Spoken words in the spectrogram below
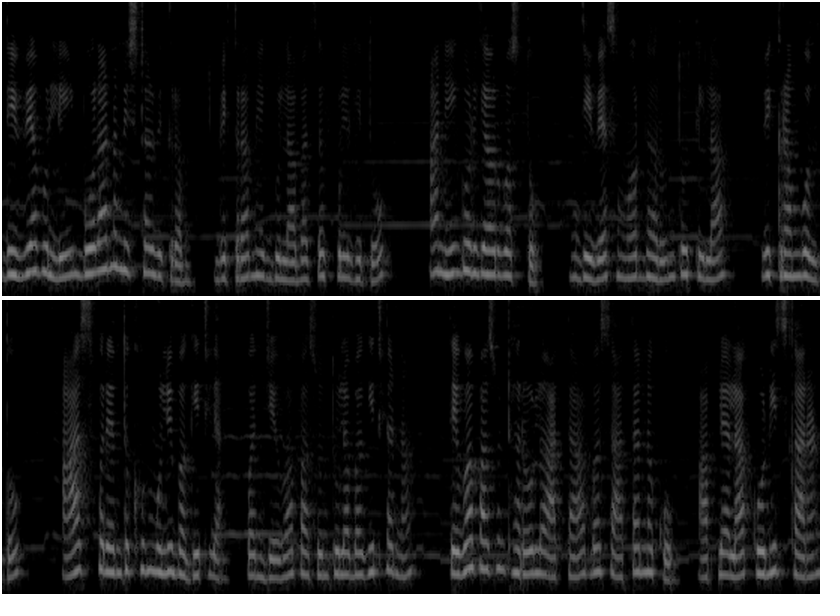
दिव्या बोलली बोला ना मिस्टर विक्रम. विक्रम एक गुलाबाचं फूल घेतो आणि गुडघ्यावर बसतो. दिव्यासमोर धरून तो तिला विक्रम बोलतो आजपर्यंत खूप मुली बघितल्या पण जेव्हापासून तुला बघितलं ना तेव्हापासून ठरवलं आता बस आता नको. आपल्याला कोणीच कारण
